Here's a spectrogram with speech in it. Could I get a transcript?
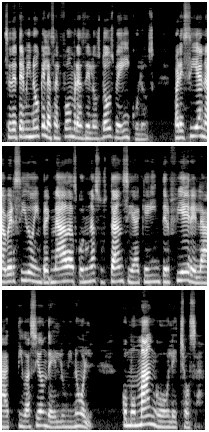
Se determinó que las alfombras de los dos vehículos parecían haber sido impregnadas con una sustancia que interfiere la activación del luminol, como mango o lechosa.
